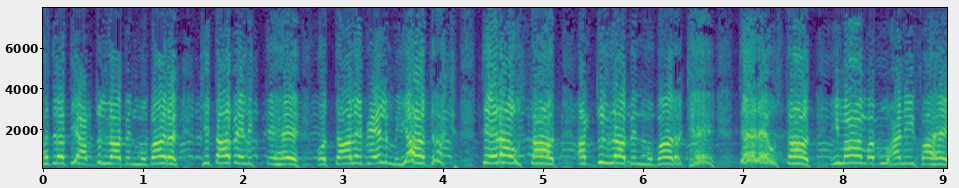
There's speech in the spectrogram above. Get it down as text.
حضرت عبداللہ بن مبارک کتابیں لکھتے ہیں اور طالب علم یاد رکھ، تیرا استاد عبداللہ بن مبارک ہے، تیرے استاد امام ابو حنیفہ ہے۔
